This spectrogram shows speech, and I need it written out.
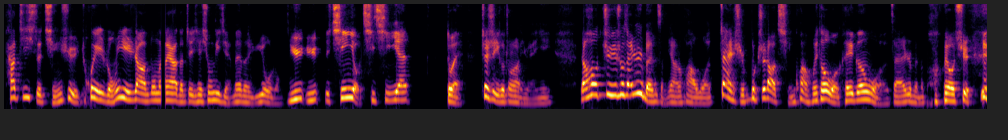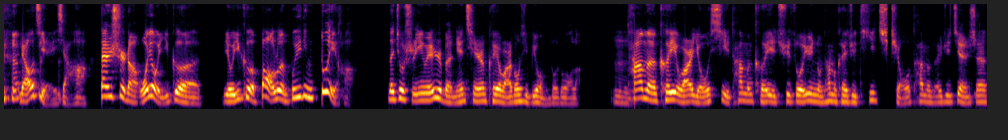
它激起的情绪会容易让东南亚的这些兄弟姐妹们与有容与与亲有戚戚焉。对，这是一个重要的原因。然后至于说在日本怎么样的话，我暂时不知道情况，回头我可以跟我在日本的朋友去 了解一下啊。但是呢，我有一个有一个暴论不一定对哈，那就是因为日本年轻人可以玩的东西比我们多多了。嗯，他们可以玩游戏，他们可以去做运动，他们可以去踢球，他们可以去健身。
